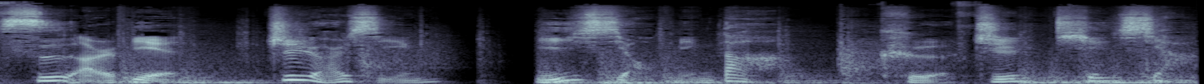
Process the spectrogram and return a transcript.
思而变，知而行，以小明大，可知天下。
